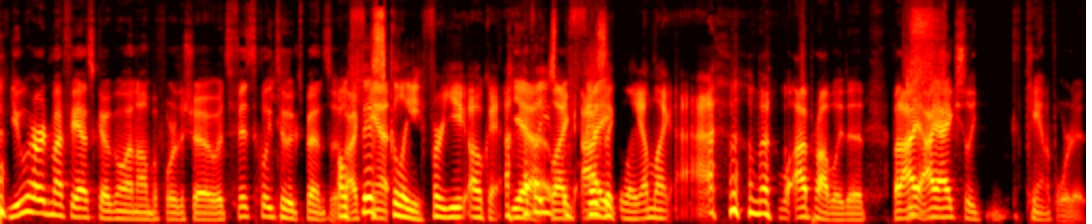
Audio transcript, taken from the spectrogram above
you heard my fiasco going on before the show. It's physically too expensive. oh, I fiscally for you? Okay, I Yeah, thought you like, physically. I'm like, I don't know. Well, I probably did, but I I actually can't afford it.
